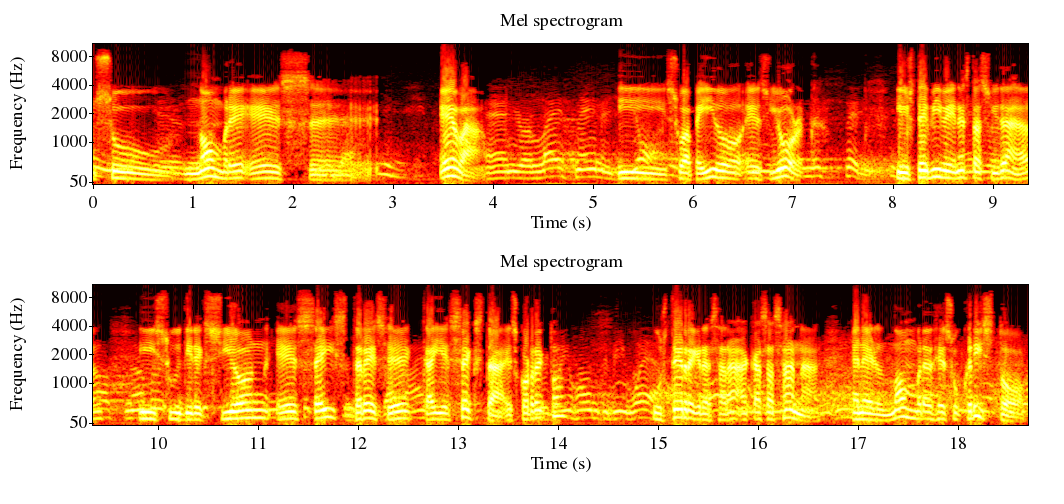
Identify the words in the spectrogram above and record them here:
su nombre es eh, Eva y su apellido es York y usted vive en esta ciudad y su dirección es 613 calle Sexta, ¿es correcto? Usted regresará a casa sana en el nombre de Jesucristo,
